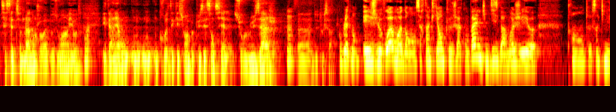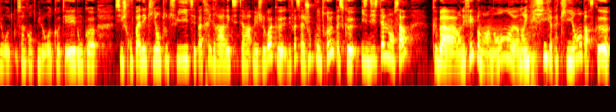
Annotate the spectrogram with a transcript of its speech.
c'est cette somme-là dont j'aurais besoin et autres. Ouais. Et derrière, on, on- on creuse des questions un peu plus essentielles sur l'usage Mm. euh, de tout ça. Complètement. Et je le vois, moi, dans certains clients que j'accompagne qui me disent Bah, moi, j'ai euh, 30, 5 000 euros, de- 50 000 euros de côté, donc euh, si je trouve pas des clients tout de suite, c'est pas très grave, etc. Mais je le vois que des fois, ça joue contre eux parce qu'ils se disent tellement ça que, bah, en effet, pendant un an, un an et demi, il n'y a pas de clients parce que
